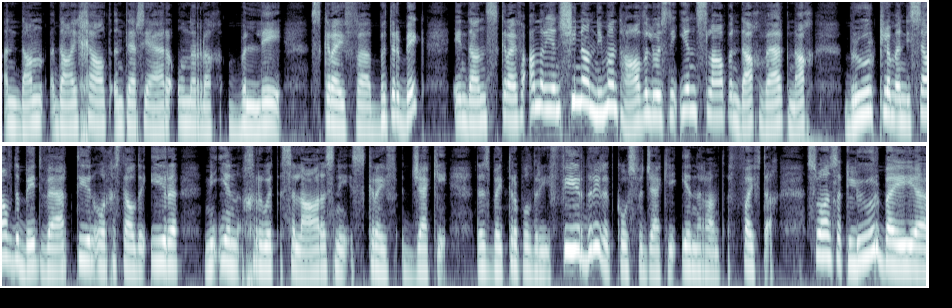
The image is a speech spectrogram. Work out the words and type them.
en dan daai geld in tersiêre onderrig belê, skryf uh, Bitterbeck en dan skryf 'n ander een China niemand haweloos nie een slaap en dag werk nag broer klim in dieselfde bed werk teenoorgestelde ure nie een groot salaris nie skryf Jackie. Dis by 3343 dit kos vir Jackie R1.50 so as ek loer by uh,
